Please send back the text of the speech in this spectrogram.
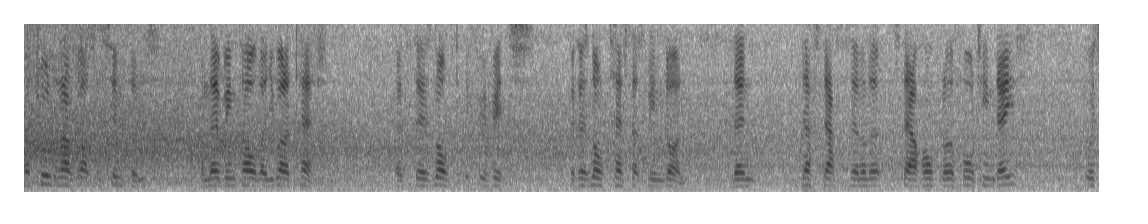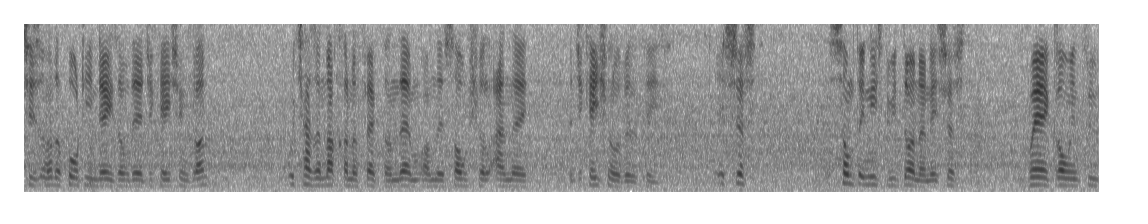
my children have got some symptoms, and they're being told that you've got a test. If there's no, if, if it's, if there's no test that's been done, then they have to another, stay at home for another 14 days, which is another 14 days of their education gone, which has a knock-on effect on them, on their social and their educational abilities. It's just something needs to be done, and it's just we're going through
